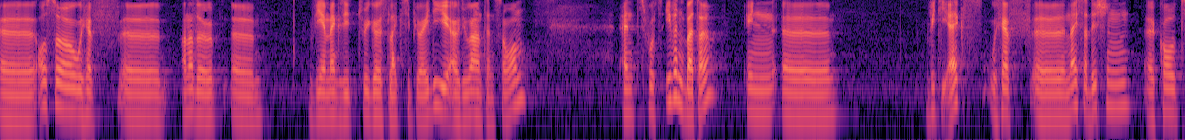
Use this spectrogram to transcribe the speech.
Uh, also, we have uh, another VM exit triggers like CPU ID, and so on. And what's even better, in VTX, we have a nice addition uh, called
